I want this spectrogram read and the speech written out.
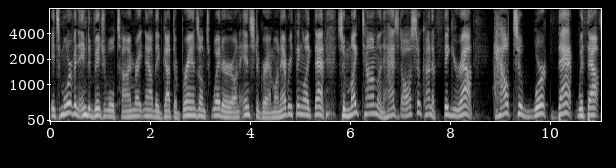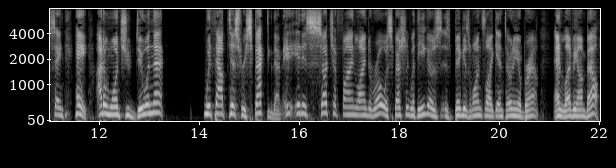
It's more of an individual time right now. They've got their brands on Twitter, on Instagram, on everything like that. So Mike Tomlin has to also kind of figure out how to work that without saying, Hey, I don't want you doing that without disrespecting them. It, it is such a fine line to roll, especially with egos as big as ones like Antonio Brown and Le'Veon Bell.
